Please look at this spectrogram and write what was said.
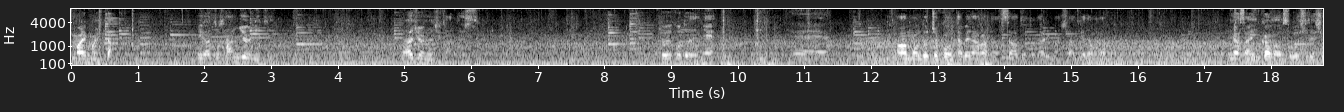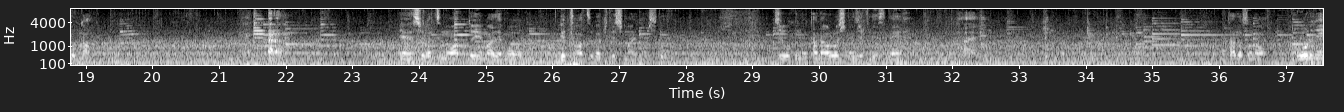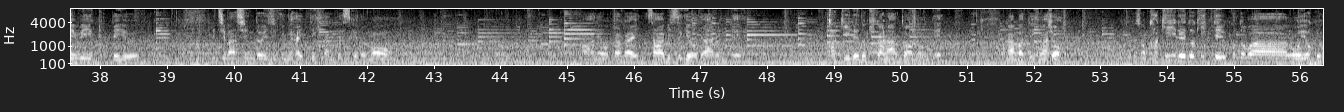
始まりました。2月30日。ラジオの時間です。ということでね、えー、アーモンドチョコを食べながらのスタートとなりましたけども。皆さんいかがお過ごしでしょうか？えー、4月もあっという間でもう月末が来てしまいまして。地獄の棚卸しの時期ですね。はい、まあ、ただそのゴールデンウィークっていう一番しんどい時期に入ってきたんですけどもまあねお互いサービス業であるんで書き入れ時かなとは思うんで頑張っていきましょう。でその書き入れ時っていう言葉をよく、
